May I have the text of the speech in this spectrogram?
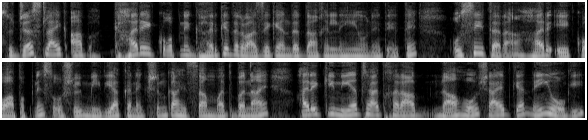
so just like आप हर एक को अपने घर के दरवाजे के अंदर दाखिल नहीं होने देते, उसी तरह हर एक को आप अपने सोशल मीडिया कनेक्शन का हिस्सा मत बनाएँ। हर एक की नीयत शायद खराब ना हो, शायद क्या, नहीं होगी।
